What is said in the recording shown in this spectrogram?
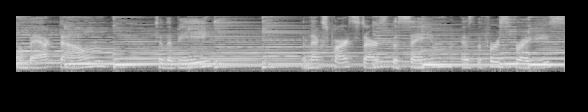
Come back down to the B next part starts the same as the first phrase.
